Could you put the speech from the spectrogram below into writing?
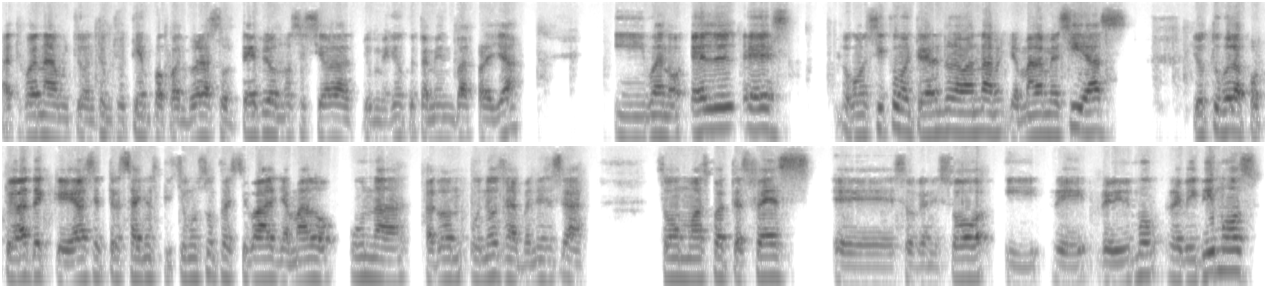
a Tijuana durante mucho tiempo cuando era soltero, no sé si ahora, yo me imagino que también va para allá. Y bueno, él es, lo conocí como integrante de una banda llamada Mesías. Yo tuve la oportunidad de que hace tres años que hicimos un festival llamado Una, perdón, Unión de la Independencia somos Más Fuertes Fest, eh, se organizó y re, revivimos, revivimos,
